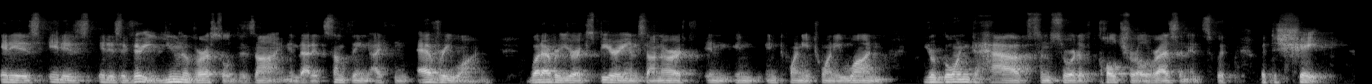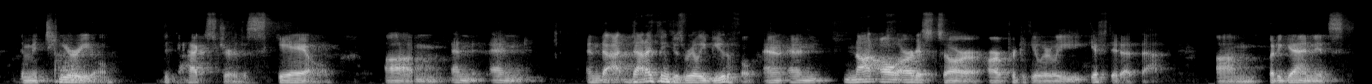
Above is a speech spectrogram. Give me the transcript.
it is it is it is a very universal design in that it's something I think everyone, whatever your experience on Earth in in, in 2021, you're going to have some sort of cultural resonance with with the shape, the material, the texture, the scale, um, and and and that that I think is really beautiful. And and not all artists are are particularly gifted at that. Um, but again, it's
